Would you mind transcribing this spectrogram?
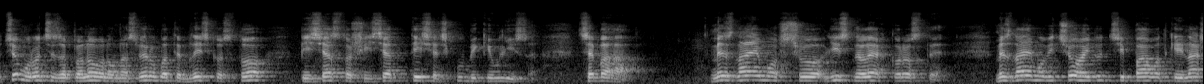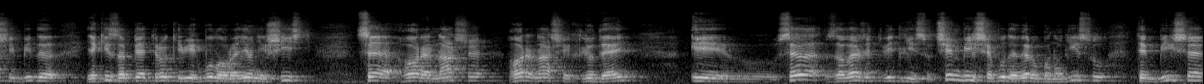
в цьому році заплановано в нас виробити близько 150-160 тисяч кубиків ліса. Це багато. Ми знаємо, що ліс нелегко росте. Ми знаємо, від чого йдуть ці паводки і наші біди, які за 5 років їх було в районі 6. Це горе наше, горе наших людей. І все залежить від лісу. Чим більше буде вирубано лісу, тим більше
